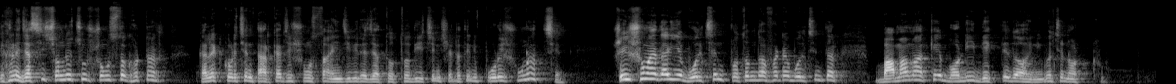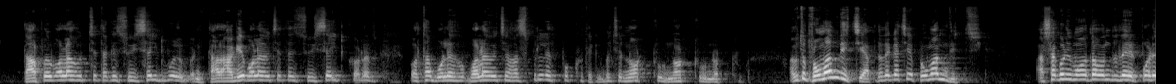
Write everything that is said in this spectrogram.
এখানে জাস্টিস চন্দ্রচূড় সমস্ত ঘটনার কালেক্ট করেছেন, তার কাছে সমস্ত আইনজীবীরা যা তথ্য দিয়েছেন সেটা তিনি পড়ে শোনাচ্ছেন। সেই সময় দাঁড়িয়ে বলছেন, প্রথম দফাটা বলছেন তার বাবা মাকে বডি দেখতে দেওয়া হয়নি, বলছে নট ট্রু তারপরে বলা হচ্ছে তাকে সুইসাইড বলে মানে তার আগে বলা হয়েছে তাকে সুইসাইড করার কথা বলে, বলা হয়েছে হসপিটালের পক্ষ থেকে। বলছে not true not true not true আমি তো প্রমাণ দিচ্ছি, আপনাদের কাছে প্রমাণ দিচ্ছি। আশা করি মমতা বন্দ্যোপাধ্যায় এরপরে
